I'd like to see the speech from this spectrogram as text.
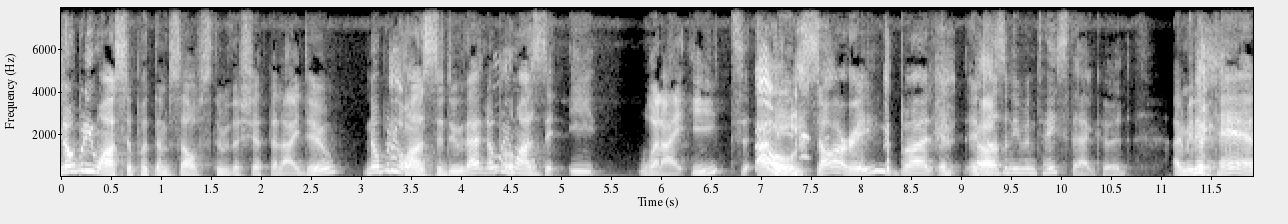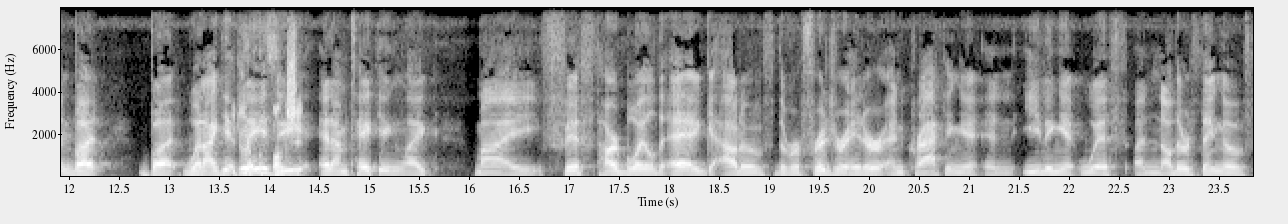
nobody wants to put themselves through the shit that I do. Nobody no. wants to do that. Nobody no. wants to eat what I eat. No. I mean, sorry, but it, it yeah. doesn't even taste that good. I mean, it can, but but when I get lazy and I'm taking like my fifth hard boiled egg out of the refrigerator and cracking it and eating it with another thing of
